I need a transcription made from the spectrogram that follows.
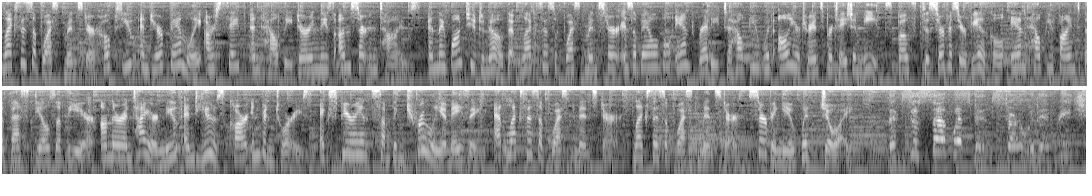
Lexus of Westminster hopes you and your family are safe and healthy during these uncertain times, and they want you to know that Lexus of Westminster is available and ready to help you with all your transportation needs, both to service your vehicle and help you find the best deals of the year on their entire new and used car inventories. Experience something truly amazing at Lexus of Westminster. Lexus of Westminster, serving you with joy. Lexus of Westminster within reach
